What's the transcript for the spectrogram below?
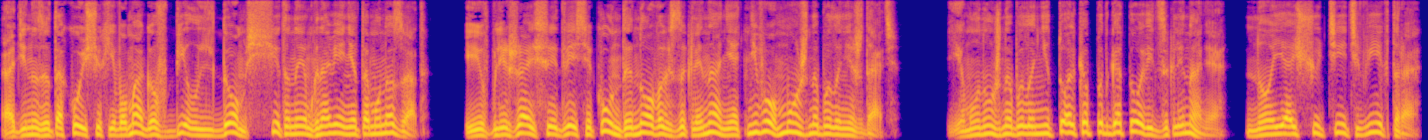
Один из атакующих его магов бил льдом считанные мгновения тому назад, и в ближайшие две секунды новых заклинаний от него можно было не ждать. Ему нужно было не только подготовить заклинание, но и ощутить Виктора,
